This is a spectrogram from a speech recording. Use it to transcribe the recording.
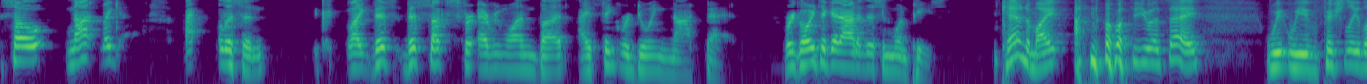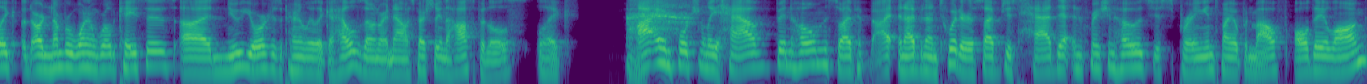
So, not like, I, listen, like this, this sucks for everyone, but I think we're doing not bad. We're going to get out of this in one piece. Canada might. I don't know about the USA. We we've officially like our number one in world cases. Uh, New York is apparently like a hell zone right now, especially in the hospitals. Like, I unfortunately have been home, so I've I, and I've been on Twitter, so I've just had that information hose just spraying into my open mouth all day long,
